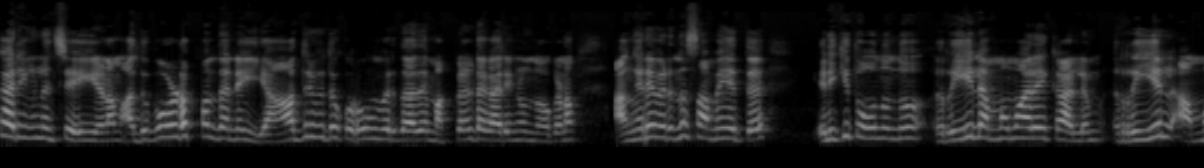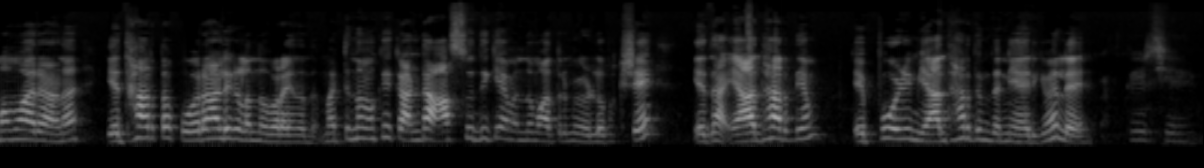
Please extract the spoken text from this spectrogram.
കാര്യങ്ങളും ചെയ്യണം. അതോടൊപ്പം തന്നെ യാതൊരുവിധ കുറവും വരുത്താതെ മക്കളുടെ കാര്യങ്ങൾ നോക്കണം. അങ്ങനെ വരുന്ന സമയത്ത് എനിക്ക് തോന്നുന്നു റിയൽ അമ്മമാരെക്കാളും റിയൽ അമ്മമാരാണ് യഥാർത്ഥ പോരാളികൾ എന്ന് പറയുന്നത്. മറ്റു നമുക്ക് കണ്ട് ആസ്വദിക്കാം എന്ന് മാത്രമേ ഉള്ളൂ. പക്ഷേ യഥാ യാഥാർത്ഥ്യം എപ്പോഴും യാഥാർത്ഥ്യം തന്നെയായിരിക്കും അല്ലേ? തീർച്ചയായും.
